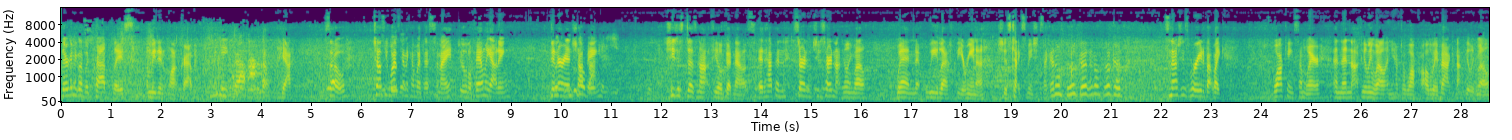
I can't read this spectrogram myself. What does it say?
they're gonna go to the crab place, and we didn't want crab. We hate crap. We. Yeah. So Chelsea was gonna come with us tonight, do a little family outing, dinner and shopping. She just does not feel good now. It happened, started, she started not feeling well when we left the arena. She just texted me, she's like, I don't feel good, I don't feel good. So now she's worried about like walking somewhere and then not feeling well and you have to walk all the way back not feeling well.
